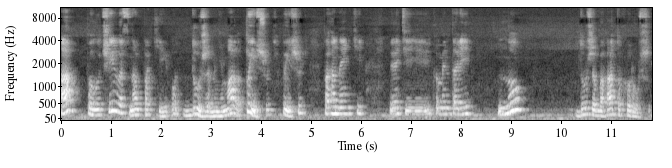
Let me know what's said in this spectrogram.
А вийшло навпаки. От дуже мені мало. Пишуть, пишуть поганенькі е, ті коментарі. Ну, дуже багато хороших.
